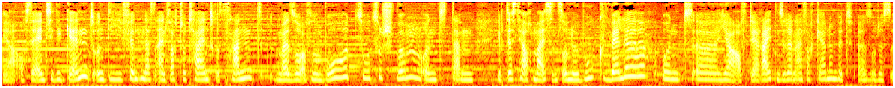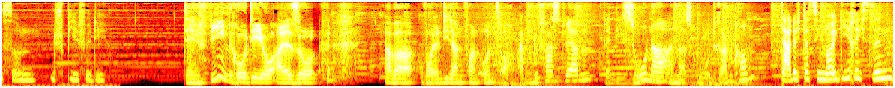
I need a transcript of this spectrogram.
ja, auch sehr intelligent und die finden das einfach total interessant, mal so auf so einem Boot zuzuschwimmen und dann gibt es ja auch meistens so eine Bugwelle und äh, ja, auf der reiten sie dann einfach gerne mit. Also das ist so ein, ein Spiel für die. Delfin-Rodeo also. Aber wollen die dann von uns auch angefasst werden, wenn die so nah an das Boot rankommen? Dadurch, dass sie neugierig sind,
